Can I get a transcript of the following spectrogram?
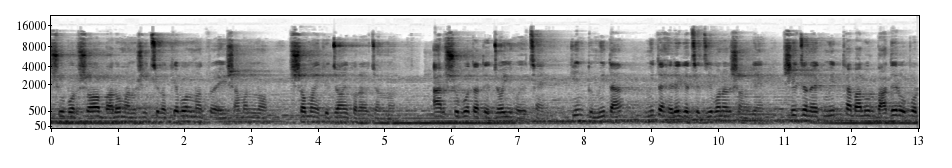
শুভর সব ভালো মানুষই ছিল, কেবলমাত্র এই সামান্য সময়কে জয় করার জন্য। আর শুভ তাতে জয়ী হয়েছে। কিন্তু মিতা মিতা হেরে গেছে জীবনের সঙ্গে। সে যেন এক মিথ্যা বালুর বাঁধের ওপর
